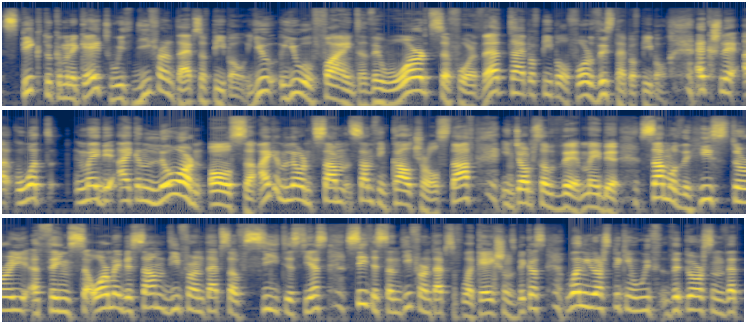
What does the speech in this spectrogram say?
speak, to communicate with different types of people. You, you will find the words for that type of people, for this type of people. Actually, uh, what maybe I can learn also. I can learn some something cultural stuff in terms of the maybe some of the history uh, things or maybe some different types of cities. Yes, cities and different types of locations because when you are speaking with the person that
